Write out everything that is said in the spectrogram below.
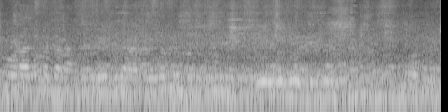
ਥੋੜਾ ਜਿਹਾ ਬਜਾਣਾ ਪਏ ਬਾਜ਼ਾਰ ਦੇ ਵਿੱਚ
